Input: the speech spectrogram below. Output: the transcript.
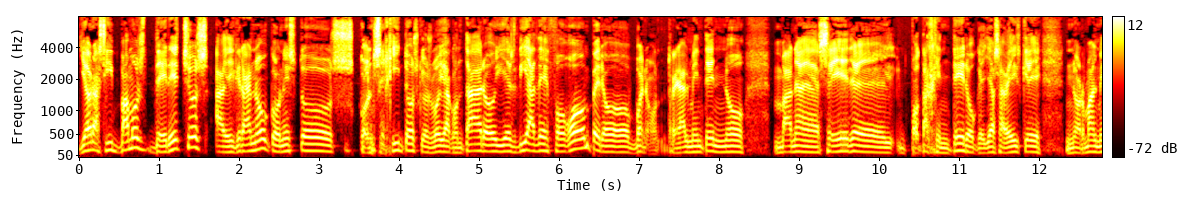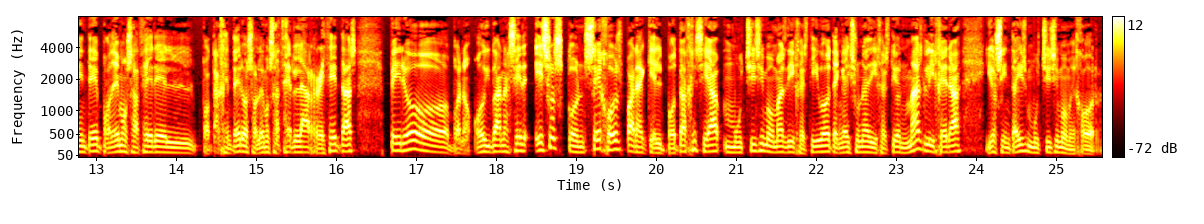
Y ahora sí, vamos derechos al grano con estos consejitos que os voy a contar. Hoy es día de fogón, pero bueno, realmente no van a ser el potaje entero, que ya sabéis que normalmente podemos hacer el potaje entero, solemos hacer las recetas, pero bueno, hoy van a ser esos consejos para que el potaje sea muchísimo más digestivo, tengáis una digestión más ligera y os sintáis muchísimo mejor.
